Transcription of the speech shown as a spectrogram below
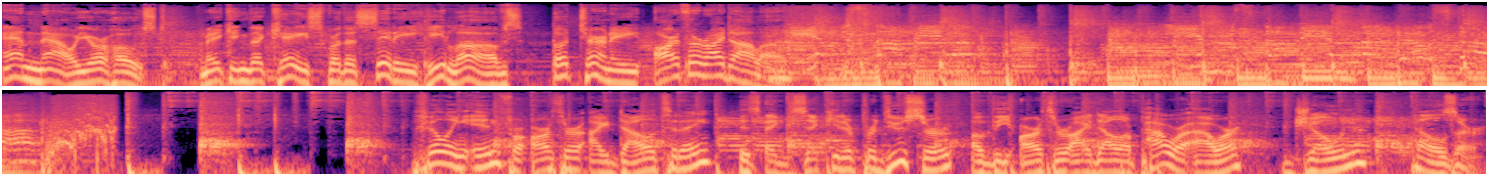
And now, your host, making the case for the city he loves, attorney Arthur Aidala. Filling in for Arthur Aidala today is executive producer of the Arthur Aidala Power Hour, Joan Pelzer.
